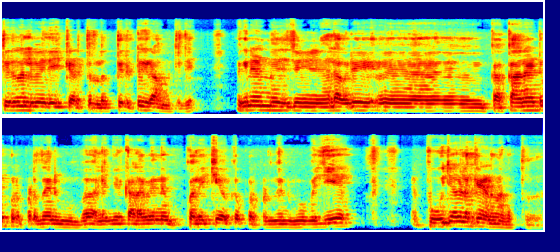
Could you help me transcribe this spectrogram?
തിരുനെൽവേലിക്ക് അടുത്തുള്ള തിരുട്ട് ഗ്രാമത്തിൽ എങ്ങനെയാണെന്ന് വെച്ച് കഴിഞ്ഞാൽ അവർ കക്കാനായിട്ട് പുറപ്പെടുന്നതിന് മുമ്പ് അല്ലെങ്കിൽ കളവിനും കൊലയ്ക്കൊക്കെ പുറപ്പെടുന്നതിന് മുമ്പ് വലിയ പൂജകളൊക്കെയാണ് നടത്തുന്നത്.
